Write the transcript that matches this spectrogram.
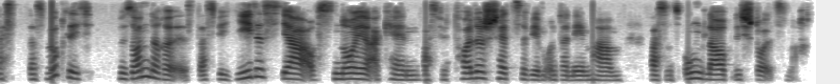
Das, das wirklich Besondere ist, dass wir jedes Jahr aufs Neue erkennen, was für tolle Schätze wir im Unternehmen haben, was uns unglaublich stolz macht.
